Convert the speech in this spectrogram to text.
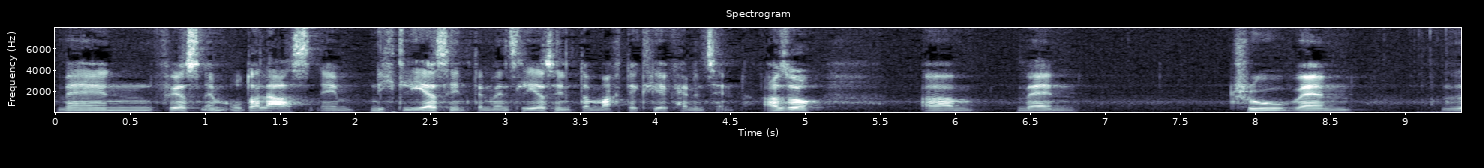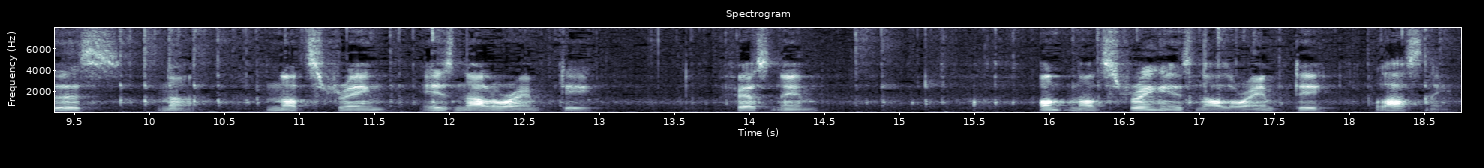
wenn First Name oder Last Name nicht leer sind, denn wenn es leer sind, dann macht der Clear keinen Sinn. Also, ähm, wenn True, wenn this, no, not string is null or empty, first name, und not string is null or empty, last name.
